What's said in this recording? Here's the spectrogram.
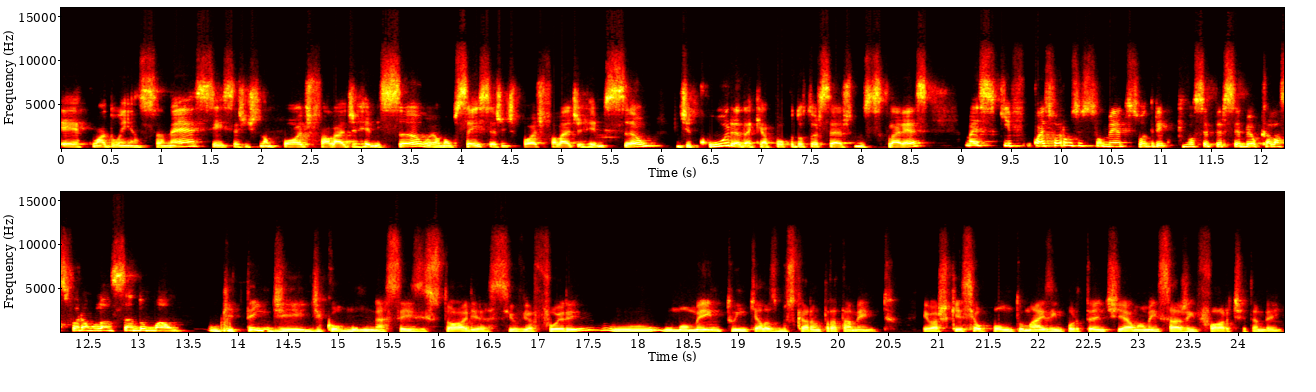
é, com a doença, né? Se, se a gente não pode falar de remissão, eu não sei se a gente pode falar de remissão, de cura, daqui a pouco o doutor Sérgio nos esclarece, mas que, quais foram os instrumentos, Rodrigo, que você percebeu que elas foram lançando mão o que tem de, de comum nas seis histórias, Silvia, foi o, o momento em que elas buscaram tratamento. Eu acho que esse é o ponto mais importante, é uma mensagem forte também,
